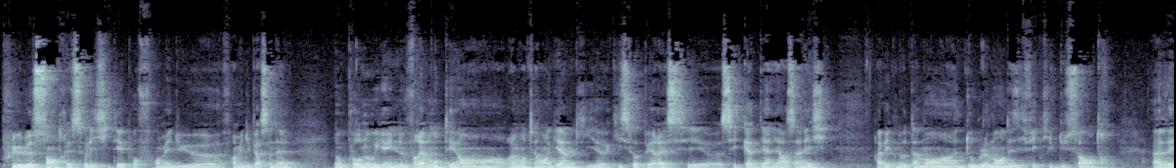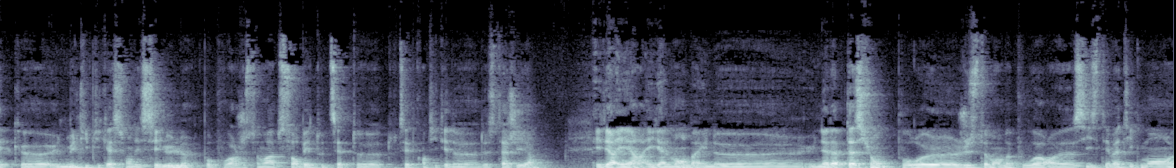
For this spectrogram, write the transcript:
plus le centre est sollicité pour former du, euh, former du personnel. Donc pour nous il y a une vraie montée en, vraie montée en gamme qui, euh, qui opérée ces, ces quatre dernières années, avec notamment un doublement des effectifs du centre, avec une multiplication des cellules pour pouvoir justement absorber toute cette, toute cette quantité de, stagiaires. Et derrière également bah, une, euh, une, adaptation pour euh, justement bah, pouvoir euh, systématiquement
